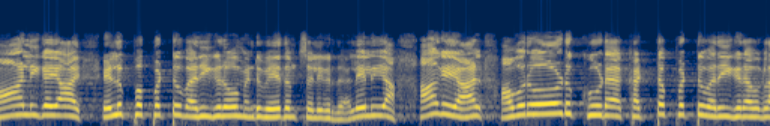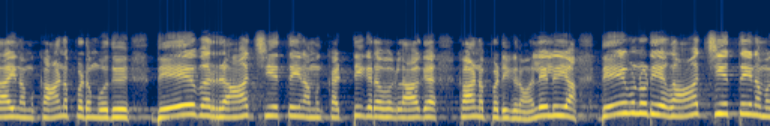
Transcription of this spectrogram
மாளிகையாய் எழுப்பப்பட்டு வருகிறோம் என்று வேதம் சொல்லுகிறது. அல்லையா ஆகையால் அவரோடு கூட கட்டப்பட்டு வருகிறவர்களாய் நாம் காணப்படும் போது தேவ ராஜ்யத்தை நாம் கட்டுகிறவர்களாக காணப்படுகிறோம். அல்லையா தேவனுடைய ராஜ்யத்தை நம்ம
